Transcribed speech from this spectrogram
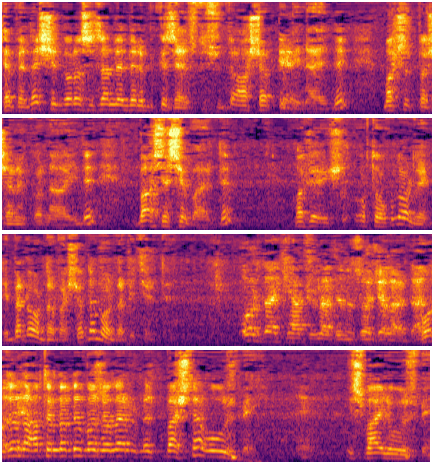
Tepede şimdi orası zannederim bir kız enstitüsüydü. Ahşap bir Evet. binaydı. Maksut Paşa'nın konağıydı. Bahçesi vardı. Bak işte ortaokul oradaydı. Ben orada başladım, orada bitirdim. Oradaki hatırladığınız hocalardan. Orada da hatırladığım hocalar başta Oğuz Bey. Evet. İsmail Oğuz Bey.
